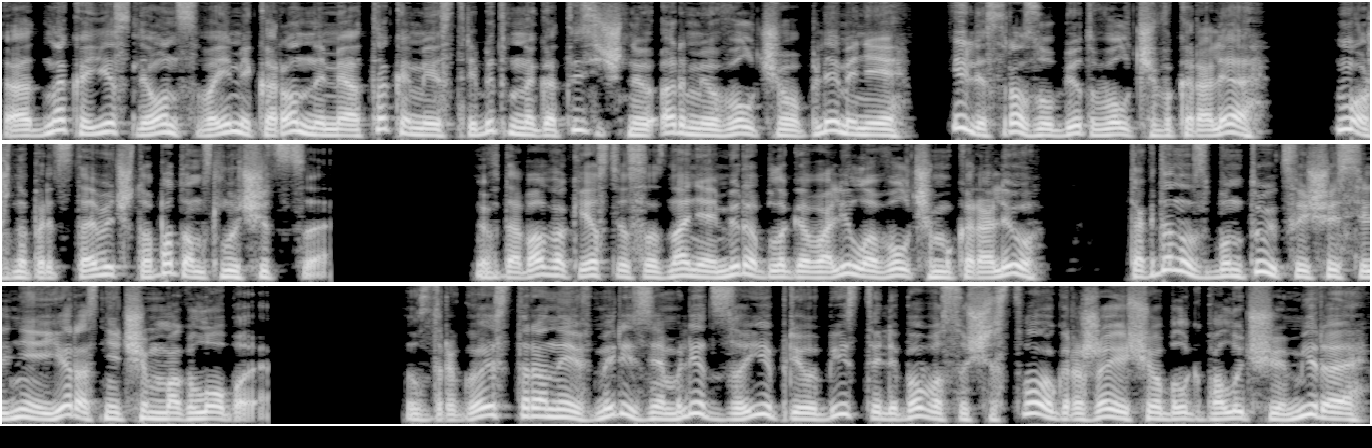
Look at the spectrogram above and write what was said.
Однако если он своими коронными атаками истребит многотысячную армию волчьего племени или сразу убьет волчьего короля, можно представить, что потом случится. Вдобавок, если сознание мира благоволило волчьему королю, тогда нас бунтуется еще сильнее яростнее, чем могло бы. С другой стороны, в мире Земли Цзуи при убийстве любого существа, угрожающего благополучию мира,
